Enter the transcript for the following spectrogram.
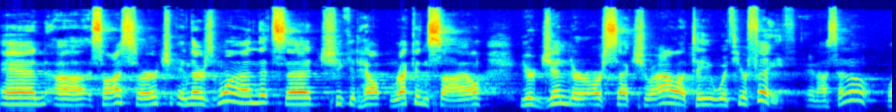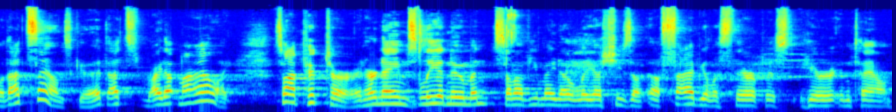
And uh, so I search, and there's one that said she could help reconcile your gender or sexuality with your faith. And I said, Oh, well, that sounds good. That's right up my alley. So I picked her, and her name's Leah Newman. Some of you may know Leah. She's a, a fabulous therapist here in town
